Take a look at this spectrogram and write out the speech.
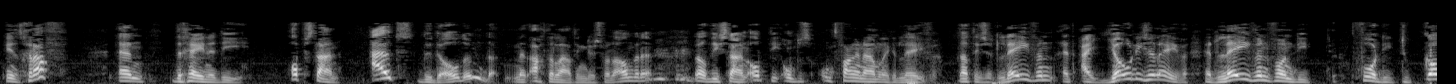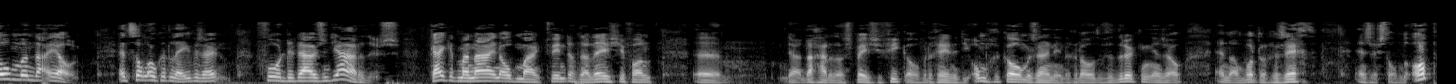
in het graf. En degene die opstaan uit de doden, met achterlating dus van anderen, wel, die staan op, die ontvangen namelijk het leven. Dat is het leven, het ionische leven. Het leven van die, voor die toekomende ion. Het zal ook het leven zijn voor de duizend jaren dus. Kijk het maar na in openbaring 20, daar lees je van, uh, ja, daar gaat het dan specifiek over degenen die omgekomen zijn in de grote verdrukking en zo. En dan wordt er gezegd, en zij stonden op,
